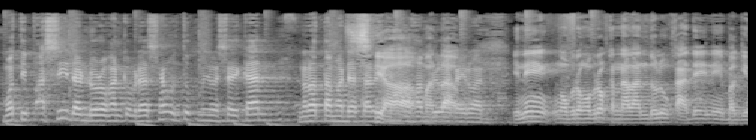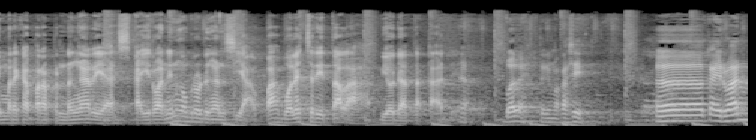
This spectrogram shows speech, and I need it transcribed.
motivasi dan dorongan kepada saya untuk menyelesaikan neratama dasar siap, Alhamdulillah mantap. Kak Irwan. Ini ngobrol-ngobrol kenalan dulu Kak Ade ini bagi mereka para pendengar ya. Kak Irwan ini ngobrol dengan siapa? Boleh ceritalah biodata Kak Ade. Ya, boleh, terima kasih. Uh, Kak Irwan,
